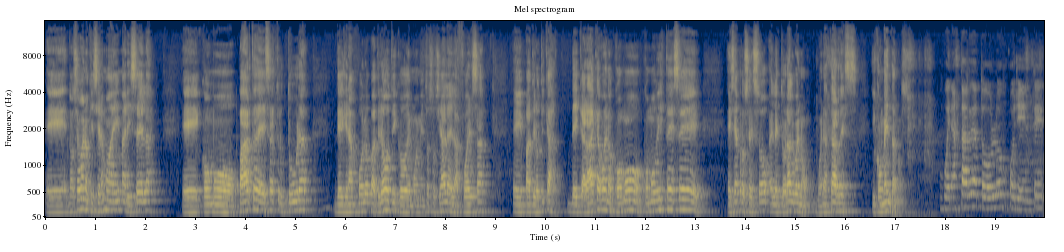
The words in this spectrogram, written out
Eh, entonces, bueno, quisiéramos ahí, Marisela, eh, como parte de esa estructura, del Gran Polo Patriótico, de movimientos sociales, de las fuerzas eh, patrióticas de Caracas. Bueno, ¿cómo, cómo viste ese, ese proceso electoral? Bueno, buenas tardes y coméntanos. Buenas tardes a todos los oyentes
